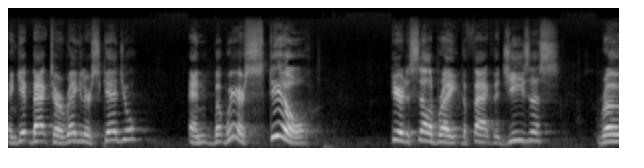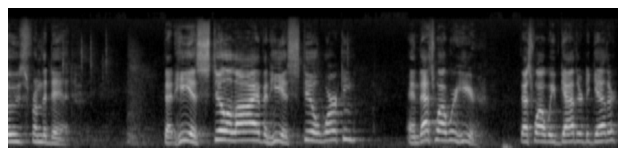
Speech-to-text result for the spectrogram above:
and get back to our regular schedule. And, but we are still here to celebrate the fact that Jesus rose from the dead. That he is still alive and he is still working. And that's why we're here. That's why we've gathered together.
